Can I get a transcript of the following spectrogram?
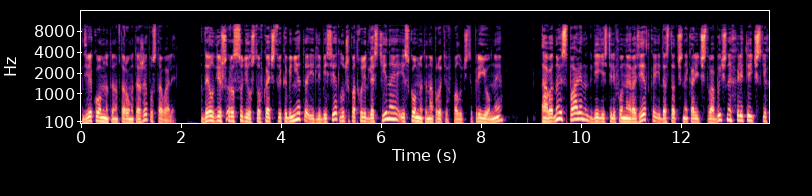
Две комнаты на втором этаже пустовали. Делглиш рассудил, что в качестве кабинета и для бесед лучше подходит гостиная, из комнаты напротив получится приемная, а в одной из спален, где есть телефонная розетка и достаточное количество обычных электрических,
